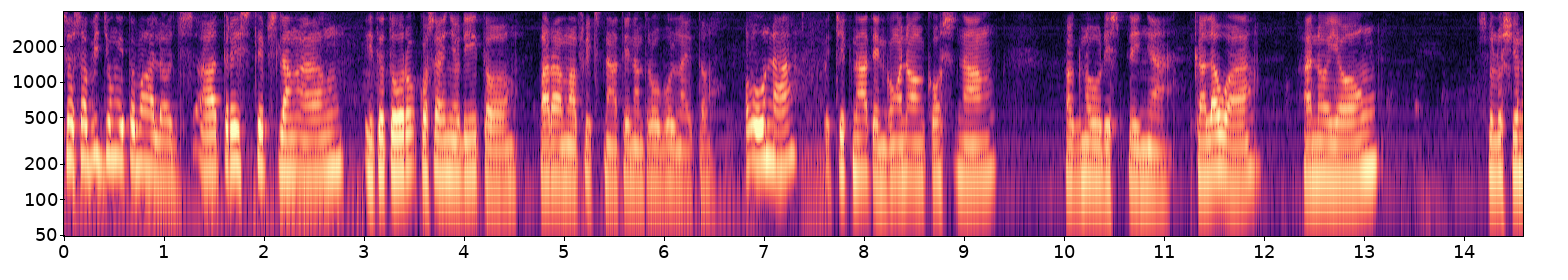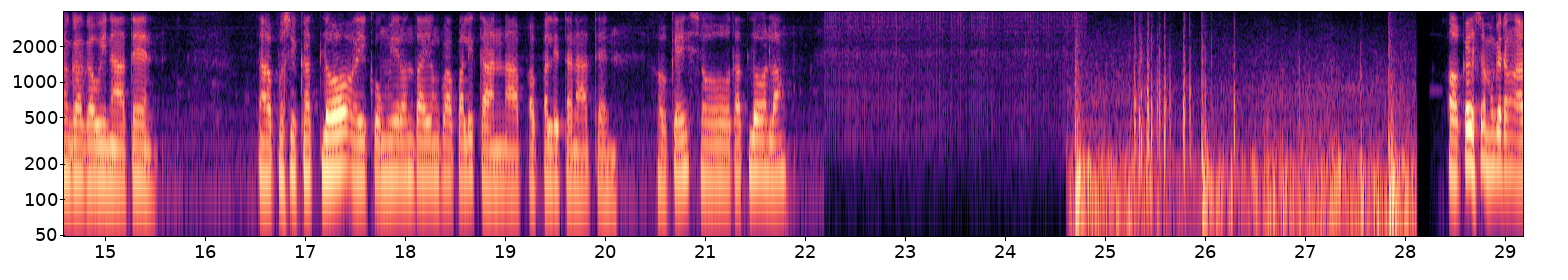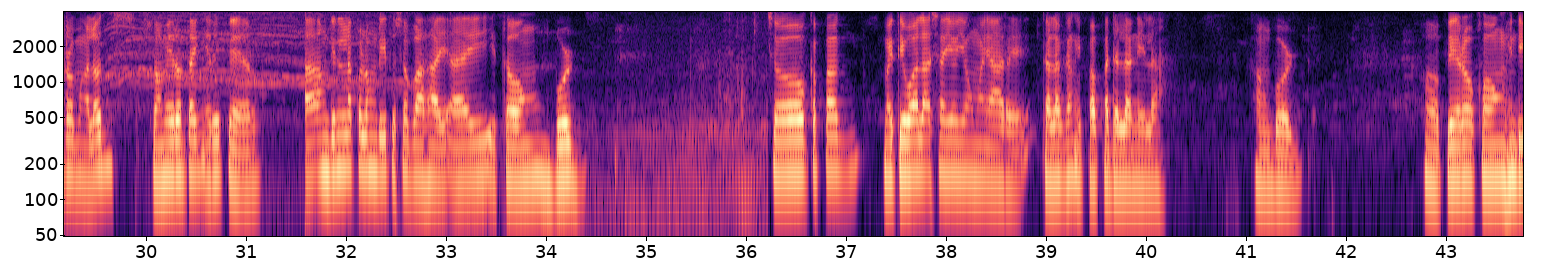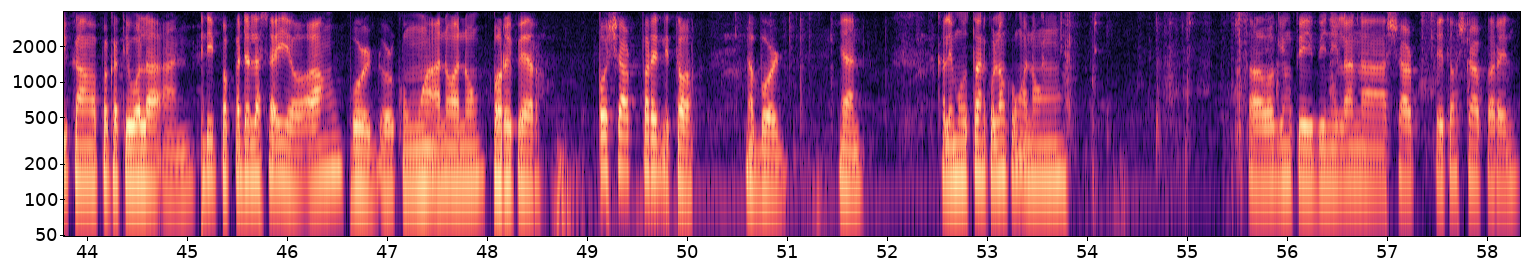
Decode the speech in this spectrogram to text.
So sa video ito mga lods, 3 steps lang ang ituturo ko sa inyo dito para ma-fix natin ang trouble na ito. Una, check natin kung ano ang cause ng pag no display niya. Ikalawa, ano yung solusyon na gagawin natin. Tapos ikatlo ay kung meron tayong papalitan, uh, papalitan natin. Okay, so tatlo lang. Okay, so magandang araw mga lods. So meron tayong i-repair. Uh, ang dinala ko lang dito sa bahay ay itong board. So kapag may tiwala sa iyo yung mayari, talagang ipapadala nila ang board. Oh, pero kung hindi ka mapagkatiwalaan, hindi papadala sa iyo ang board or kung ano-anong repair. So sharp pa rin ito na board. Yan. Kalimutan ko lang kung anong tawag yung TV nila na sharp. Ito sharp pa rin.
